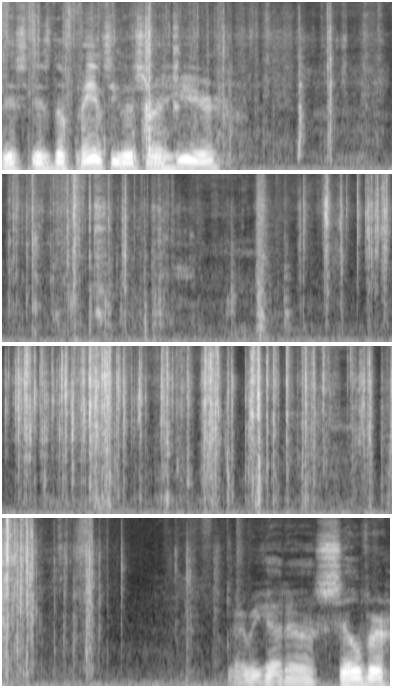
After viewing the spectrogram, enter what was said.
This is the fanciness right here. All right, we got a uh, silver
